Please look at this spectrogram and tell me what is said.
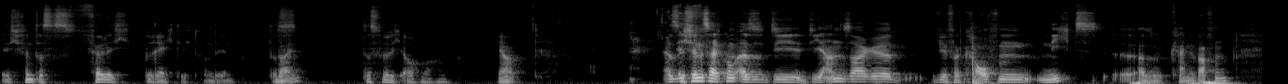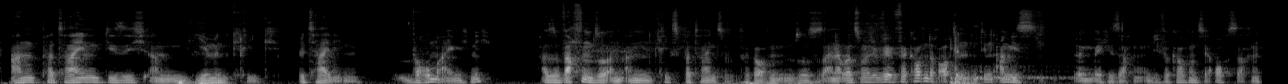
ich finde, das ist völlig berechtigt von denen. Das, Nein. Das würde ich auch machen. Ja. Also ich, ich finde es halt komisch, also die, die Ansage, wir verkaufen nichts, äh, also keine Waffen, an Parteien, die sich am Jemenkrieg beteiligen. Warum eigentlich nicht? Also Waffen so an, an Kriegsparteien zu verkaufen, so ist es eine. Aber zum Beispiel, wir verkaufen doch auch den, den Amis irgendwelche Sachen und die verkaufen uns ja auch Sachen.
